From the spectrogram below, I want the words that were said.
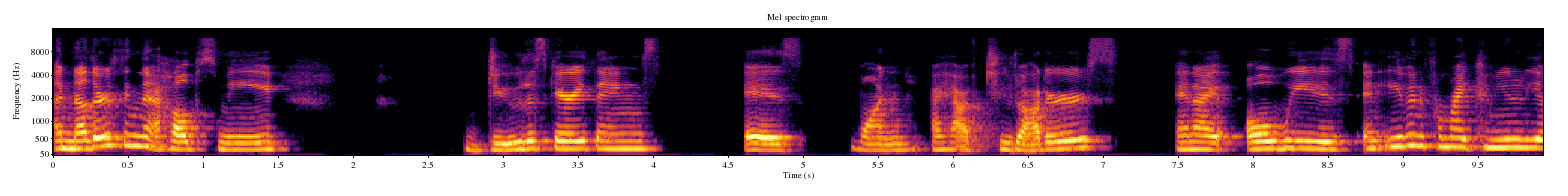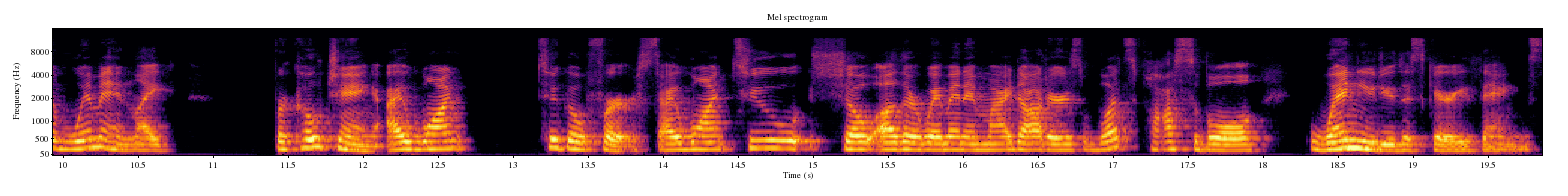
Another thing that helps me do the scary things is one i have two daughters and i always and even for my community of women like for coaching i want to go first. I want to show other women and my daughters what's possible when you do the scary things.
